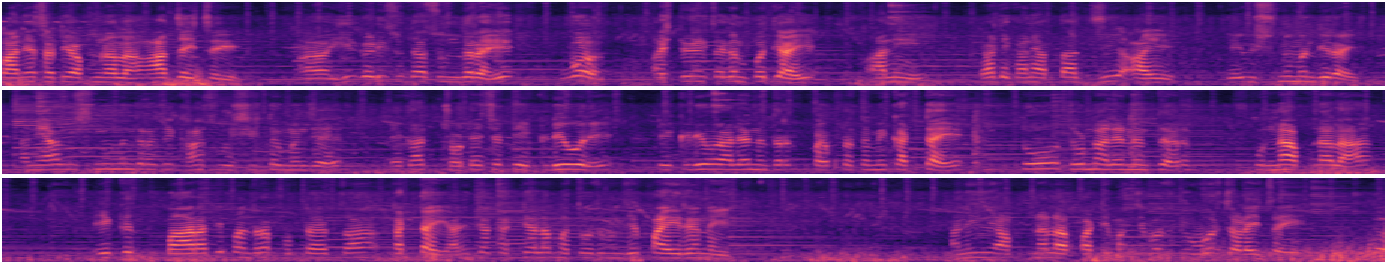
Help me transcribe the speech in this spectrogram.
पाहण्यासाठी आपणाला आत जायचं आहे ही गडी सुद्धा सुंदर आहे व अष्टविनायकचा गणपती आहे आणि या ठिकाणी आता जी आहे हे विष्णू मंदिर आहे. आणि या विष्णू मंदिराचे खास वैशिष्ट्य म्हणजे एका छोट्याशा टेकडीवर आहे. टेकडीवर आल्यानंतर प्रथम एक कट्टा आहे. तो चढून आल्यानंतर पुन्हा आपणाला एक बारा ते पंधरा फुटाचा कट्टा आहे. आणि त्या कट्ट्याला महत्त्वाचं म्हणजे पायऱ्या नाहीत. आणि आपणाला पाठीमागच्या बाजूने वर चढायचं आहे. व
